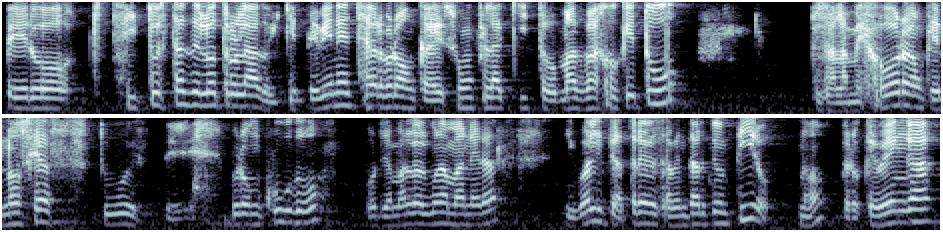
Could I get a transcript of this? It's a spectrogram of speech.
pero si tú estás del otro lado y quien te viene a echar bronca es un flaquito más bajo que tú, pues a lo mejor, aunque no seas tú este, broncudo, por llamarlo de alguna manera, igual y te atreves a aventarte un tiro, ¿no? Pero que venga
